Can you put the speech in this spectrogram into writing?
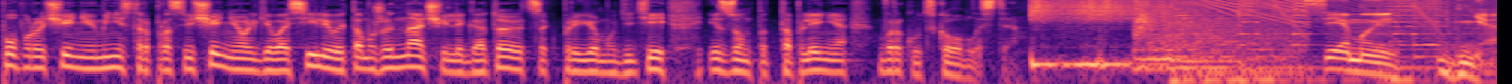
по поручению министра просвещения Ольги Васильевой, там уже начали готовиться к приему детей из зон подтопления в Иркутской области. Темы дня.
